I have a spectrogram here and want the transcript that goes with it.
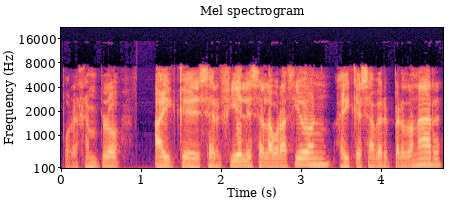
Por ejemplo, hay que ser fieles a la oración, hay que saber perdonar.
